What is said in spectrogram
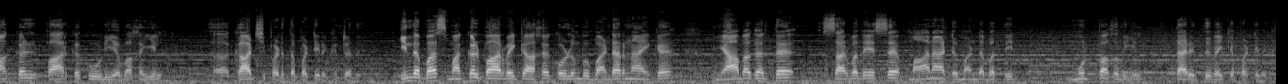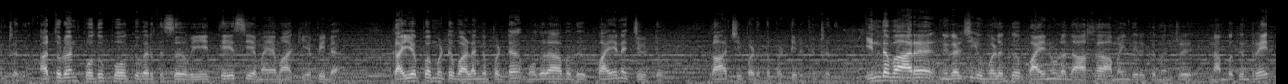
மக்கள் பார்க்கக்கூடிய வகையில் காட்சிப்படுத்தப்பட்டிருக்கின்றது. இந்த பஸ் மக்கள் பார்வைக்காக கொழும்பு பண்டர்நாயக்க ஞாபகர்த்த சர்வதேச மாநாட்டு மண்டபத்தின் முற்பகுதியில் தரித்து வைக்கப்பட்டிருக்கின்றது. அத்துடன் பொது போக்குவரத்து சேவையை தேசியமயமாக்கிய பின்னர் கையொப்பமிட்டு வழங்கப்பட்ட முதலாவது பயணச்சீட்டும் காட்சிப்படுத்தப்பட்டிருக்கின்றது. இந்த வார நிகழ்ச்சி உங்களுக்கு பயனுள்ளதாக அமைந்திருக்கும் என்று நம்புகின்றேன்.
